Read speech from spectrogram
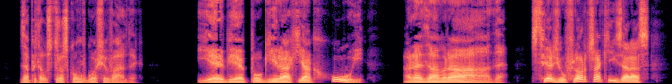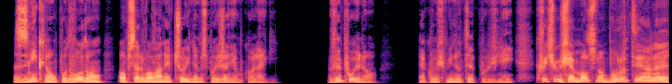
— zapytał z troską w głosie Waldek. — Jebie po girach jak chuj, ale dam radę — stwierdził Florczak i zaraz Zniknął pod wodą, obserwowany czujnym spojrzeniem kolegi. Wypłynął jakąś minutę później. Chwycił się mocno burty, ale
